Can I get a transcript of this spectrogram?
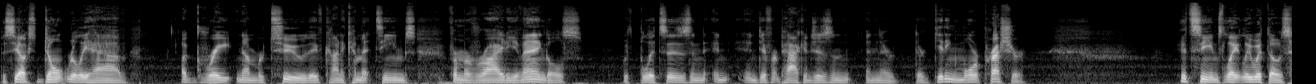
The Seahawks don't really have a great number 2. They've kind of come at teams from a variety of angles with blitzes and, and, and different packages, and, and they're they're getting more pressure. It seems lately with those.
